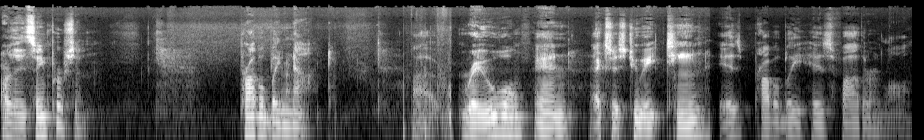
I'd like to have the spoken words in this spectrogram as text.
Are they the same person? Probably not. Uh, Reuel in Exodus 2.18 is probably his father-in-law.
